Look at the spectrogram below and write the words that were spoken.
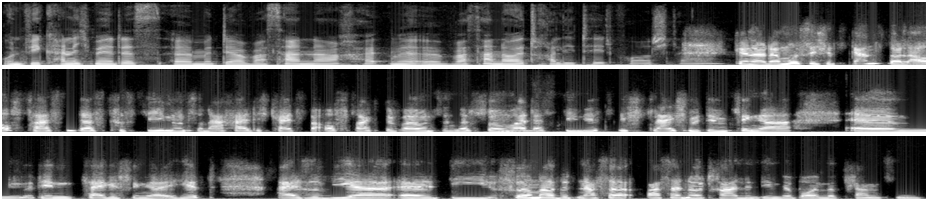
Und wie kann ich mir das äh, mit der Wassernach äh, Wasserneutralität vorstellen? Genau, da muss ich jetzt ganz doll aufpassen, dass Christine, unsere Nachhaltigkeitsbeauftragte bei uns in der Firma, mhm. dass die jetzt nicht gleich mit dem Finger, ähm, den Zeigefinger erhebt. Also wir, äh, die Firma wird nasser, wasserneutral, indem wir Bäume pflanzen.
